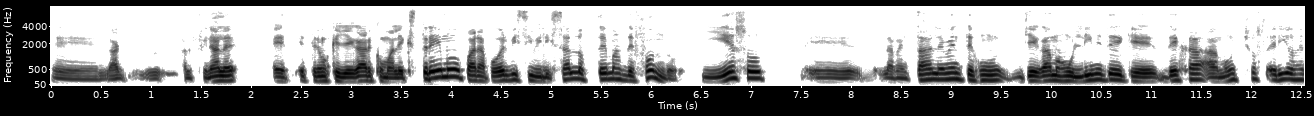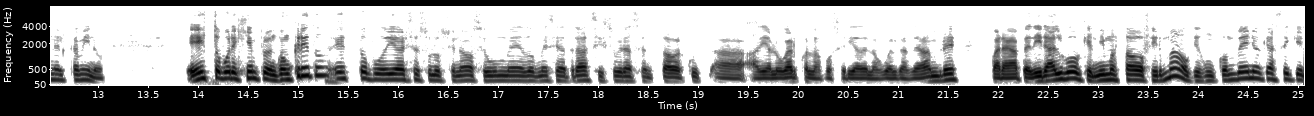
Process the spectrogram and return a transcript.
Eh, al final eh, eh, tenemos que llegar como al extremo para poder visibilizar los temas de fondo. Y eso eh, lamentablemente llegamos a un límite que deja a muchos heridos en el camino. Esto, por ejemplo, en concreto, esto podría haberse solucionado hace un mes, dos meses atrás si se hubieran sentado a, dialogar con las vocerías de las huelgas de hambre para pedir algo que el mismo Estado ha firmado, que es un convenio que hace que,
